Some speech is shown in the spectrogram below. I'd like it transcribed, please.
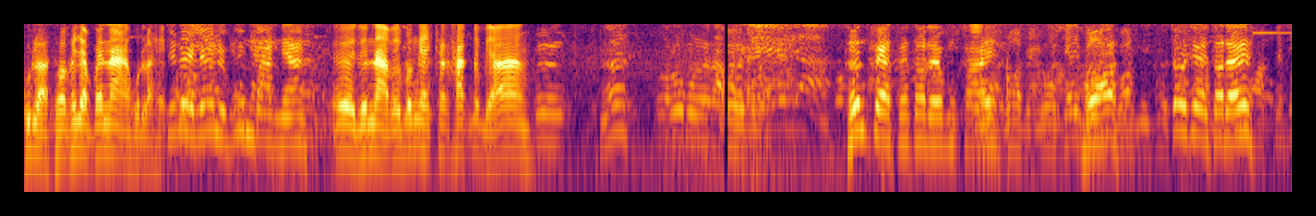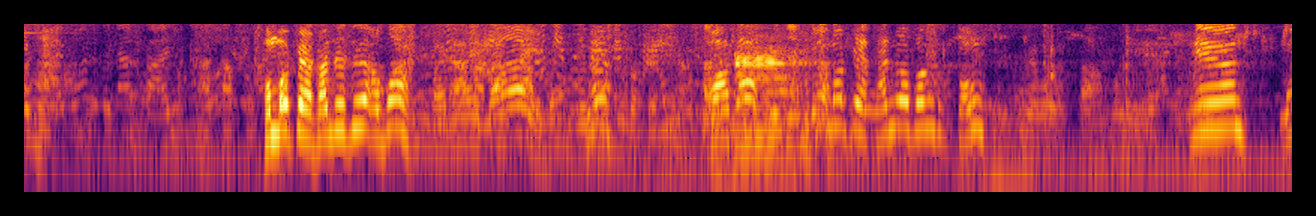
คุณล่ะถอยขยับไปหน้าคุณล่ะจะได้เลี้ยงในพุ่นบ้านเนี่ยเออเดินหน้าไปเบิ่งให้คักๆได้เบียงฮะพอรู้มึงระดับเทินแปดไปเท่าใดผมขายรอบแบ่งว่าเจ๊บ่เจ้าใจเท่าใดเจ๊ที่หาผมเอาแปดพันซื้อๆเอาบ่ไปไปเลยขอก็ซื้อมาแปดพันว่าฟังตรงๆแม่น หัว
